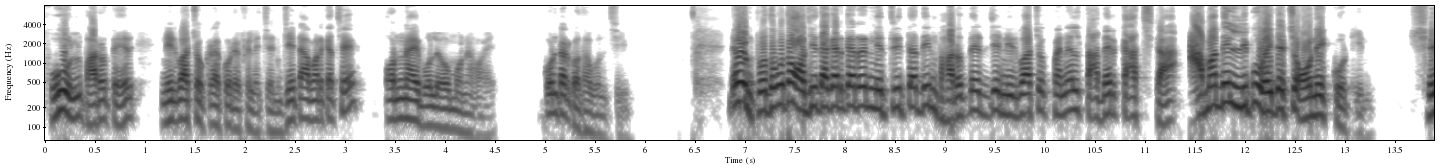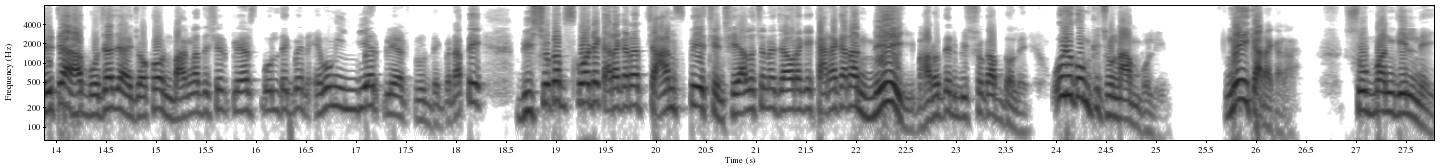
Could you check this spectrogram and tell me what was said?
ভুল ভারতের নির্বাচকরা করে ফেলেছেন, যেটা আমার কাছে অন্যায় বলেও মনে হয়। কোনটার কথা বলছি? দেখুন, প্রথমত অজিত আগারকারের নেতৃত্বাধীন ভারতের যে নির্বাচক প্যানেল, তাদের কাজটা আমাদের লিপু ভাইদের চেয়ে অনেক কঠিন। সেটা বোঝা যায় যখন বাংলাদেশের প্লেয়ার্স পুল দেখবেন এবং ইন্ডিয়ার প্লেয়ার্স পুল দেখবেন। আপনি বিশ্বকাপ স্কোয়াডে কারা কারা চান্স পেয়েছেন, সেই আলোচনা যাওয়ার আগে কারা কারা নেই ভারতের বিশ্বকাপ দলে, ওইরকম কিছু নাম বলি। নেই কারা কারা। শুভমান গিল নেই,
